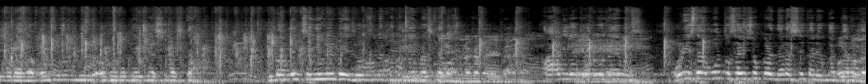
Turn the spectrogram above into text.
ざいます。おじいじまのお好みでお届けいたしました。今めっちゃ指笛上手な方がいましたね。ありがとうございます。お兄さんもっと最初から鳴らしてたらよかったので。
